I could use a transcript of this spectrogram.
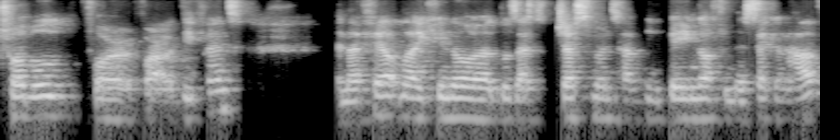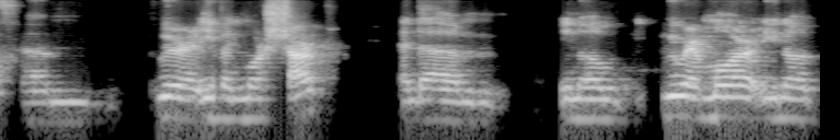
trouble for for our defense. And I felt like you know those adjustments have been paying off in the second half. Um, we were even more sharp, and um, you know we were more you know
